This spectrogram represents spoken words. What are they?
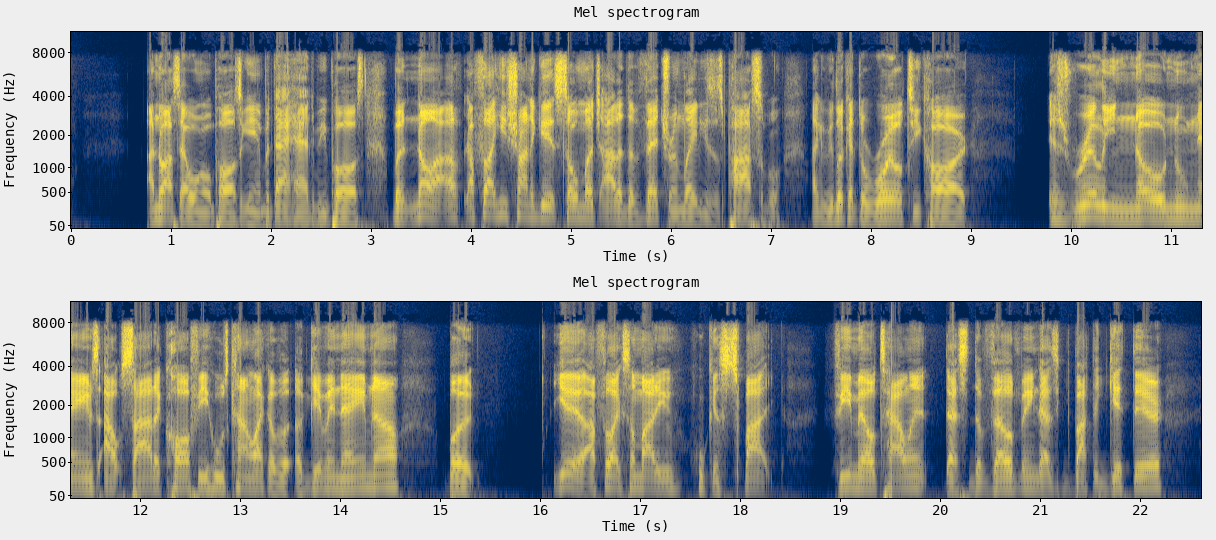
I know I said I wasn't gonna pause again, but that had to be paused. But no, I, I feel like he's trying to get so much out of the veteran ladies as possible. Like if you look at the royalty card, there's really no new names outside of Coffee, who's kind of like a, a given name now. But yeah, I feel like somebody who can spot female talent that's developing, that's about to get there,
